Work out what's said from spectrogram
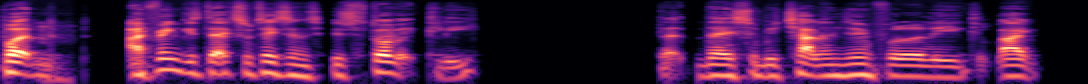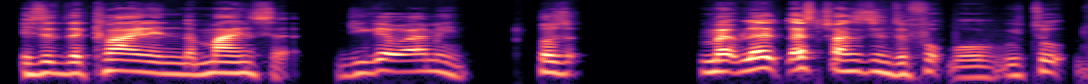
But Mm. I think it's the expectations historically that they should be challenging for the league. Like it's a decline in the mindset. Do you get what I mean? Because let, let's transition to football. We talked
